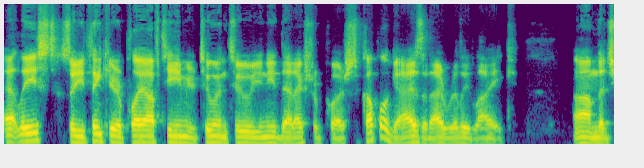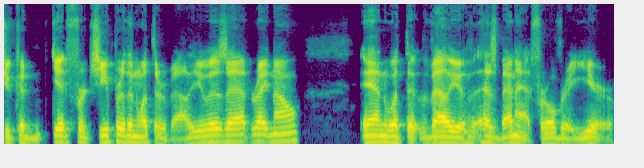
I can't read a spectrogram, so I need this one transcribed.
at least. So you think you're a playoff team, you're two and two, you need that extra push. A couple of guys that I really like um, that you could get for cheaper than what their value is at right now, and what the value has been at for over a year.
